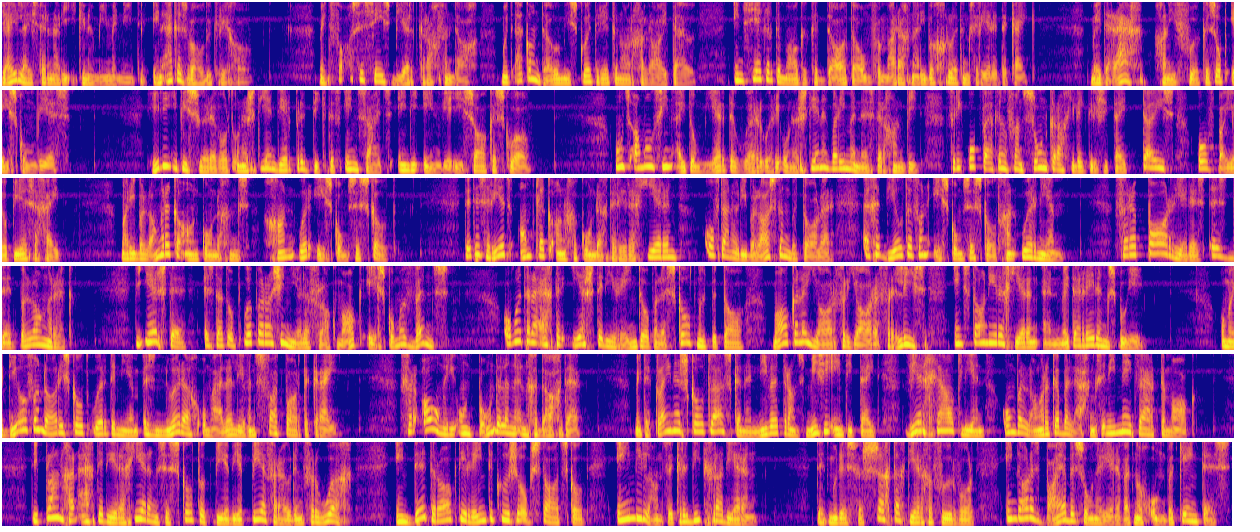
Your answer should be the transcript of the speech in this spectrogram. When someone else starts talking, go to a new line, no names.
Jy luister na die Ekonomie Minuut en ek is Waldo Krügel. Met fase 6 beerdkrag vandag moet ek onthou om die skootrekenaar gelaai te hou en seker te maak ek het data om vanmiddag na die begrotingsrede te kyk. Met reg gaan die fokus op Eskom wees. Hierdie episode word ondersteun deur Predictive Insights en die NWI Sakeskool. Ons almal sien uit om meer te hoor oor die ondersteuning wat die minister gaan bied vir die opwekking van sonkragelektrisiteit tuis of by jou besigheid. Maar die belangrike aankondigings gaan oor Eskom se skuld. Dit is reeds amptelik aangekondig dat die regering of dan nou die belastingbetaler 'n gedeelte van Eskom se skuld gaan oorneem. Vir 'n paar redes is dit belangrik. Die eerste is dat op operasionele vlak maak Eskom 'n wins. Omdat hulle egter eers die rente op hulle skuld moet betaal, maak hulle jaar vir jaar 'n verlies en staan die regering in met 'n reddingsboei. Om 'n deel van daardie skuld oor te neem is nodig om hulle lewensvatbaar te kry. Veral met die ontbondelinge in gedagte. Met 'n kleiner skuldlas kan 'n nuwe transmissie-entiteit weer geld leen om belangrike beleggings in die netwerk te maak. Die plan gaan egter die regering se skuld tot BBP verhouding verhoog en dit raak die rentekoerse op staatsskuld en die land se kredietgradering. Dit moet dus versigtig deurgevoer word en daar is baie besonderhede wat nog onbekend is.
